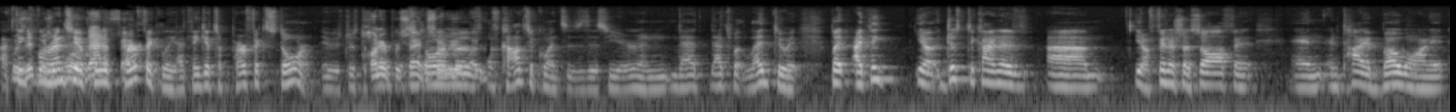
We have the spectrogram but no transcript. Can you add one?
I think it- was it more Florencio put it effect? perfectly. I think it's a perfect storm. It was just a 100%. perfect So storm you- of, of consequences this year, and that that's what led to it. But I think you know, just to kind of um, you know finish us off and and and tie a bow on it.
